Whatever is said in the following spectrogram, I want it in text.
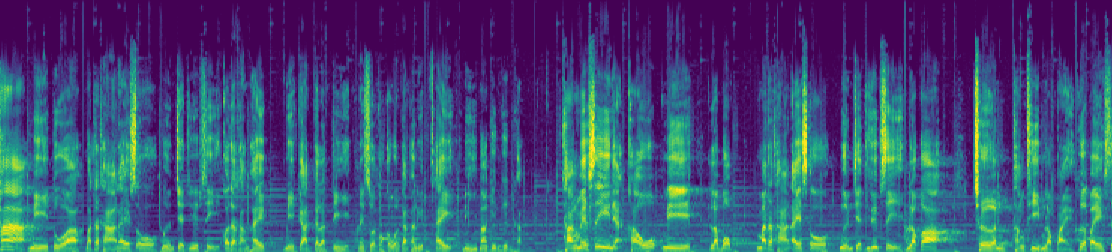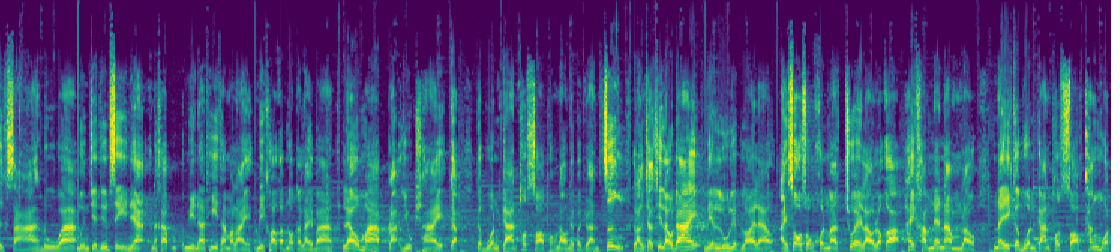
ถ้ามีตัวมาตรฐาน ISO 17024 ก็จะทำให้มีการการันตีในส่วนของกระบวนการผลิตให้ดีมากยิ่งขึ้นครับ ทางเมสซี่เนี่ยเขามีระบบมาตรฐาน ISO 17024 แล้วก็เชิญทางทีมเราไป เพื่อไปศึกษาดูว่า 1724 เนี่ยนะครับมีหน้าที่ทำอะไร มีข้อกำหนดอะไรบ้าง แล้วมาประยุกต์ใช้กับกระบวนการทดสอบของเราในปัจจุบัน ซึ่งหลังจากที่เราได้เรียนรู้เรียบร้อยแล้วไอโซส่งคนมาช่วยเรา แล้วก็ให้คำแนะนำเราในกระบวนการทดสอบทั้งหมด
